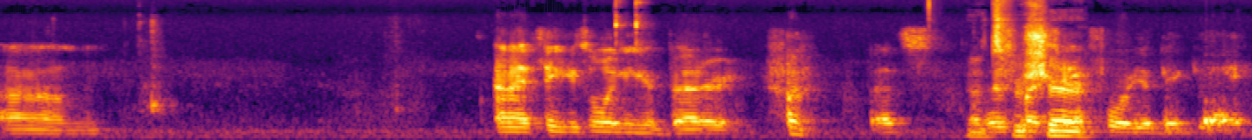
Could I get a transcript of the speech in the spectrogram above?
Um, and I think he's only gonna get better. that's That's for sure. for you, big guy.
